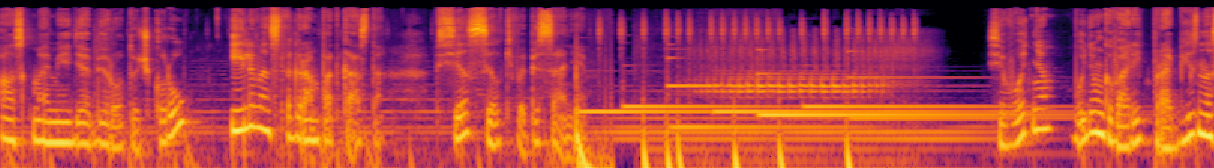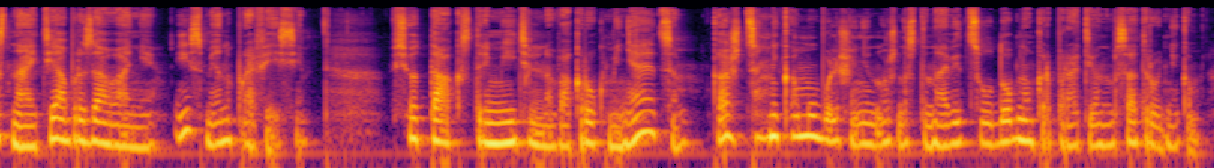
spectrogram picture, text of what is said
askmymediaburo.ru или в инстаграм подкаста. Все ссылки в описании. Сегодня будем говорить про бизнес на IT-образовании и смену профессии. Все так стремительно вокруг меняется, кажется, никому больше не нужно становиться удобным корпоративным сотрудником –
